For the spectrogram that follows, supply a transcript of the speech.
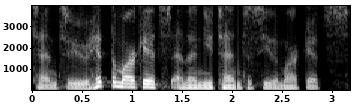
tend to hit the markets, and then you tend to see the markets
